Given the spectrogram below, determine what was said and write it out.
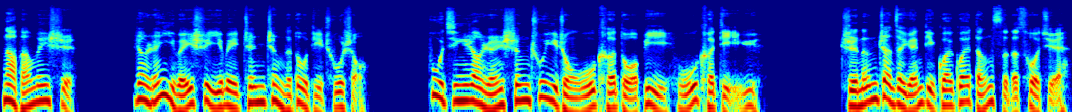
那般威势，让人以为是一位真正的斗帝出手，不禁让人生出一种无可躲避、无可抵御。只能站在原地乖乖等死的错觉。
